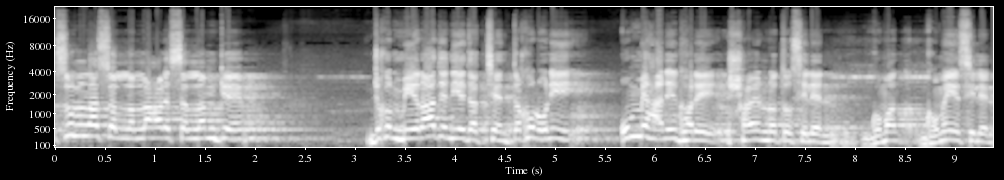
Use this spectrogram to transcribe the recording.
রসুল্লাহ সাল্লাহ সাল্লামকে যখন মেয়েরাজে নিয়ে যাচ্ছেন, তখন উনি উম্মে হানির ঘরে শয়নরত ছিলেন, ঘুমা ঘুমিয়েছিলেন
